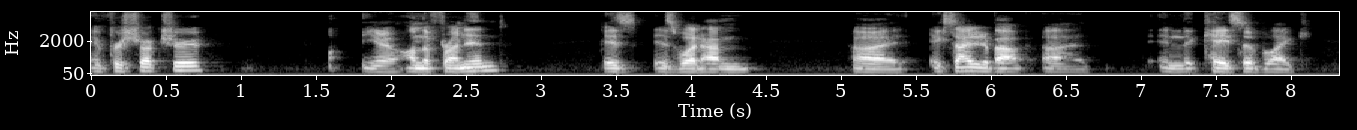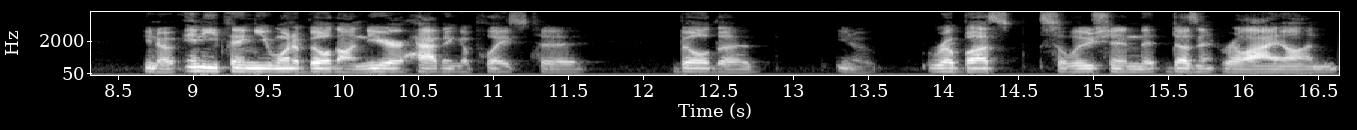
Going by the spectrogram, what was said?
infrastructure, you know, on the front end is, is what I'm uh, excited about uh, in the case of like you know anything you want to build on near having a place to build a you know robust solution that doesn't rely on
